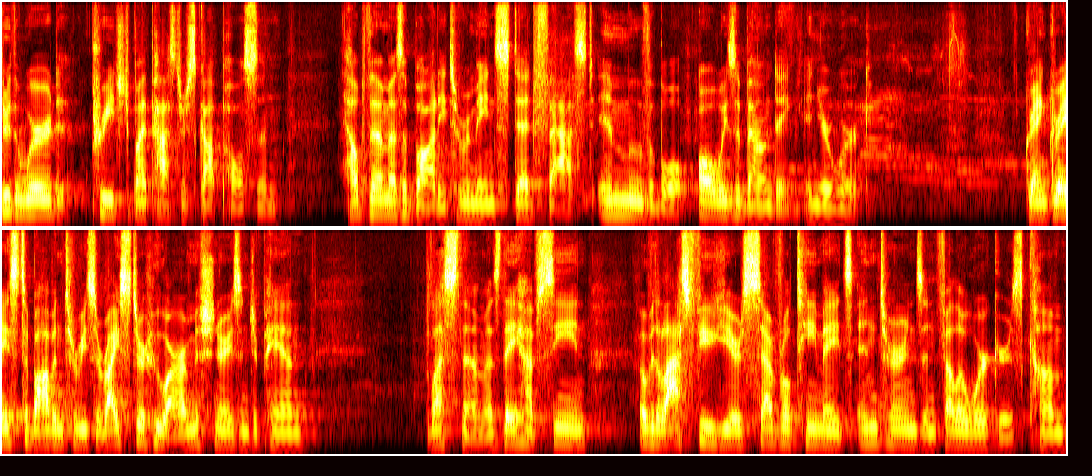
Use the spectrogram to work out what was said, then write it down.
through the word preached by Pastor Scott Paulson, help them as a body to remain steadfast, immovable, always abounding in your work. Grant grace to Bob and Teresa Reister, who are our missionaries in Japan. Bless them as they have seen over the last few years several teammates, interns, and fellow workers come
